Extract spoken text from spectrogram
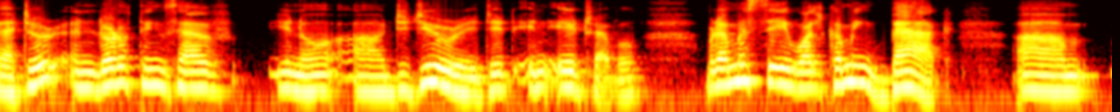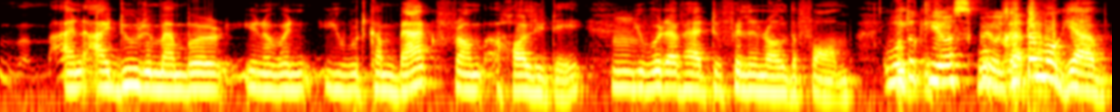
better and a lot of things have, you know, uh, deteriorated in air travel. But I must say, while coming back, um, and I do remember, you know, when you would come back from a holiday, you would have had to fill in all the form. वो तो एक- kiosk पे वो हो जाता खत्म हो गया अब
